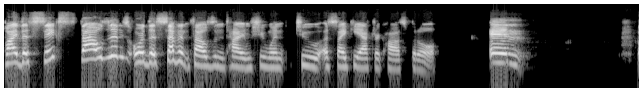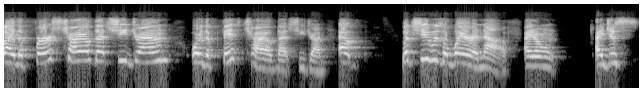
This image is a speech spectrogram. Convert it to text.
By the six thousands or the seven thousand times she went to a psychiatric hospital? And by the first child that she drowned or the fifth child that she drowned. But she was aware enough. I don't. I just.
